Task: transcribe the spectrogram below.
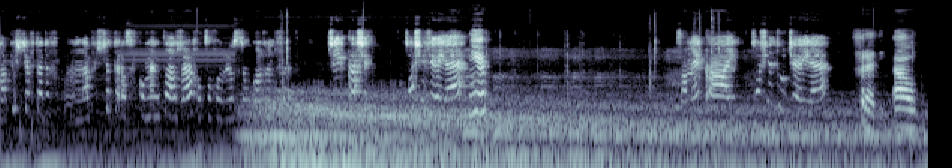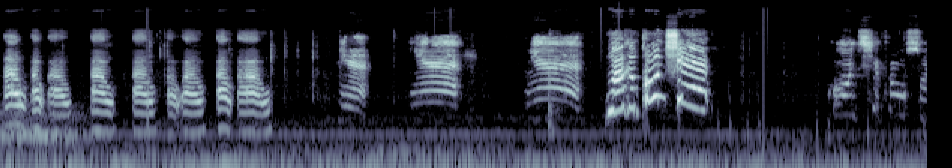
Napiszcie wtedy, w- napiszcie teraz w komentarzach, o co chodzi z tym Golden Freddy. Chica się... Co się dzieje? Nie, Zamykaj! Co się tu dzieje? Freddy. Au, au, au, au, au, au, au, au, au, au. Nie. Nie. Nie. Błagam, kończ się! Kończ się, proszę.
